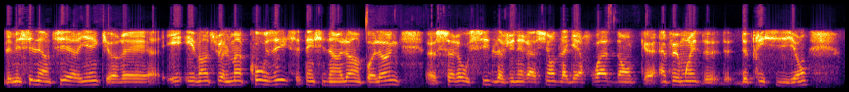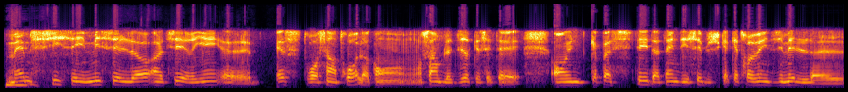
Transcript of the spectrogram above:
le missile antiaérien qui aurait éventuellement causé cet incident-là en Pologne serait aussi de la génération de la guerre froide, donc un peu moins de, de précision, même si ces missiles-là antiaériens S-303, là, qu'on semble dire que c'était, ont une capacité d'atteindre des cibles jusqu'à 90 000, euh,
